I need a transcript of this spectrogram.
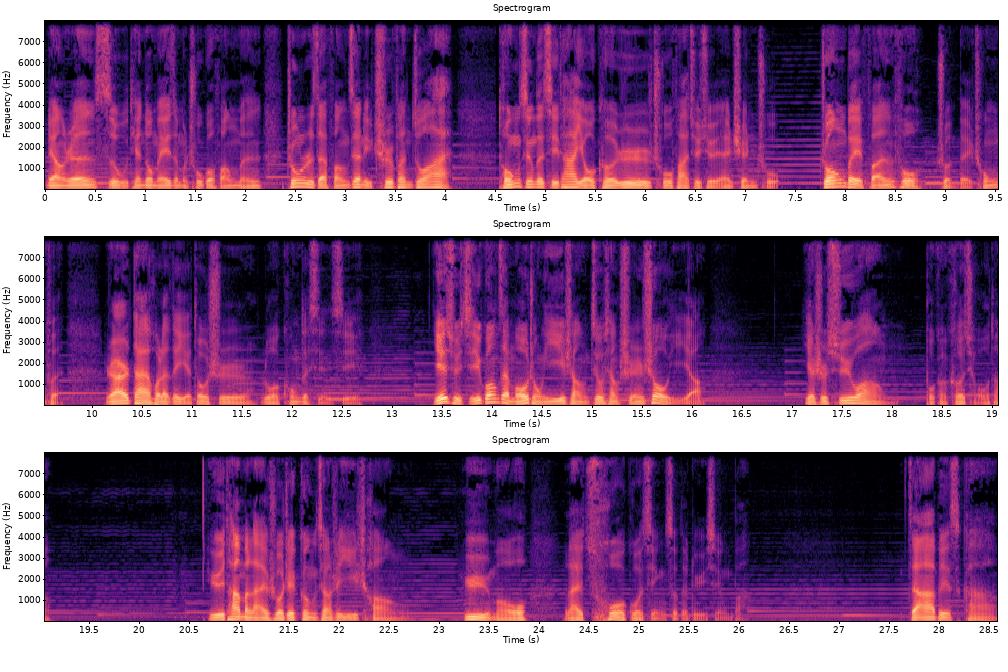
两人四五天都没怎么出过房门，终日在房间里吃饭做爱。同行的其他游客日日出发去雪原深处，装备繁复，准备充分，然而带回来的也都是落空的信息。也许极光在某种意义上就像神兽一样。也是虚妄不可苛求的。于他们来说，这更像是一场预谋来错过景色的旅行吧。在阿比斯卡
